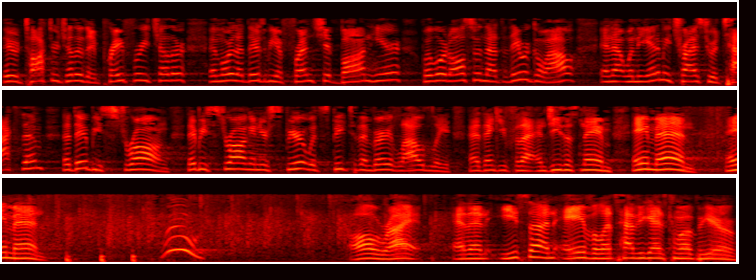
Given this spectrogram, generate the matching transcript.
They would talk to each other. They'd pray for each other. And Lord, that there's be a friendship bond here. But Lord, also in that, that they would go out and that when the enemy tries to attack them, that they would be strong. They'd be strong and your Spirit would speak to them very loudly. And I thank you for that. In Jesus' name, Amen. Amen. All right. And then Isa and Ava, let's have you guys come up here.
